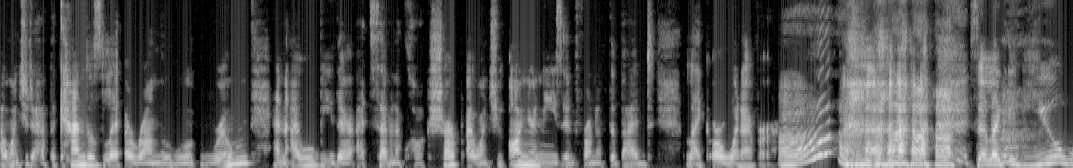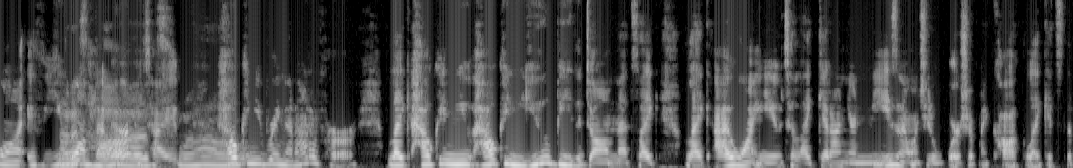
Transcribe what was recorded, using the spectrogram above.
I want you to have the candles lit around the room, and I will be there at seven o'clock sharp. I want you on your knees in front of the bed, like or whatever. Ah. so, like, if you want, if you that want that hot. archetype, wow. how can you bring that out of her? Like, how can you, how can you be the dom that's like, like, I want you to like get on your knees and I want you to worship my cock, like it's the,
